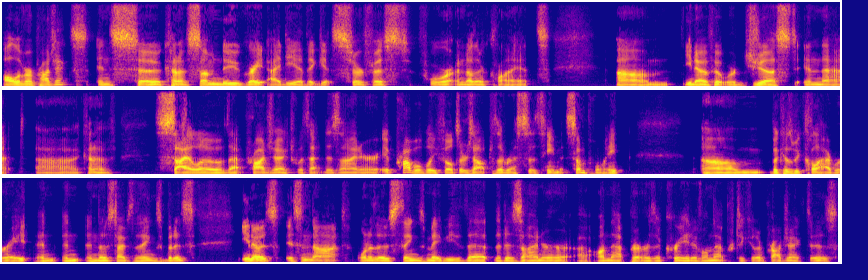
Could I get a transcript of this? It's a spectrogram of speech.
all of our projects. And so, kind of some new great idea that gets surfaced for another client. Um, you know, if it were just in that uh, kind of silo of that project with that designer, it probably filters out to the rest of the team at some point um, because we collaborate and, and, and those types of things. But it's, you know, it's it's not one of those things maybe that the designer uh, on that or the creative on that particular project is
